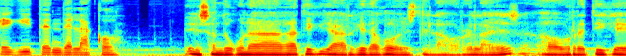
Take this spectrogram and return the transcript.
egiten delako esan dugunagatik ja argi dago ez dela horrela, ez? Aurretik e,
